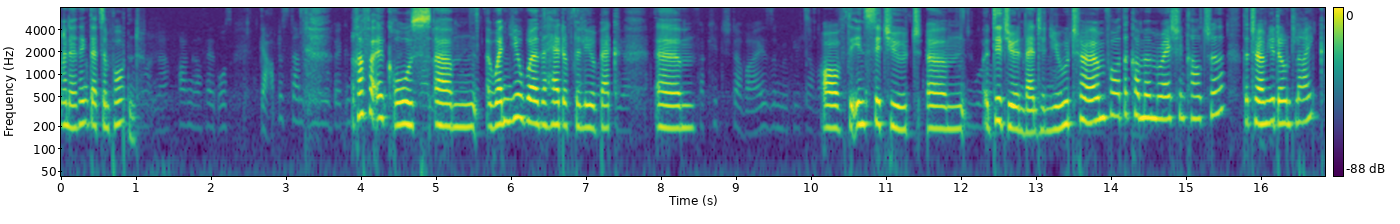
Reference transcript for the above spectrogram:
And I think that's important. Raphael Gross, um, when you were the head of the Leo Baeck um, of the Institute, um, did you invent a new term for the commemoration culture, the term you don't like?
